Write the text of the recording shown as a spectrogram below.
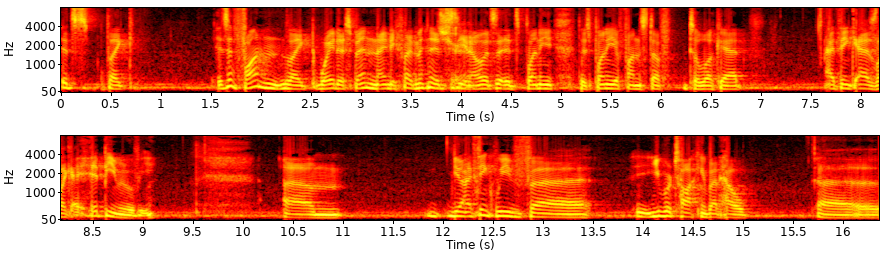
it's like it's a fun like way to spend 95 minutes Sure. you know it's it's plenty there's plenty of fun stuff to look at i think as like a hippie movie um you know i think we've uh you were talking about how uh,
